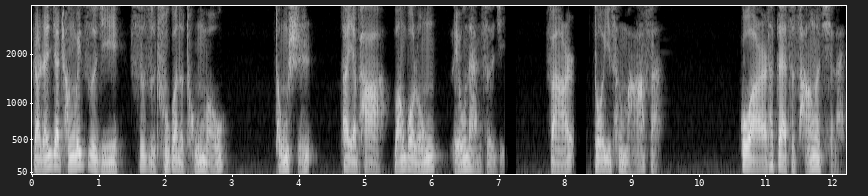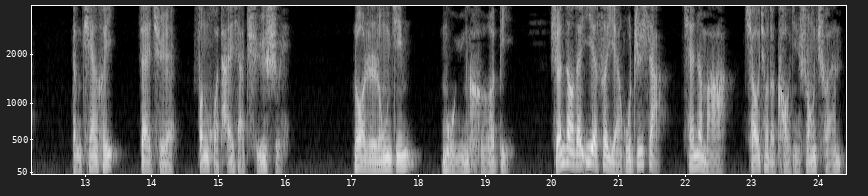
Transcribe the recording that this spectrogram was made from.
让人家成为自己私自出关的同谋。同时，他也怕王伯龙留难自己，反而多一层麻烦。故而他再次藏了起来，等天黑再去烽火台下取水。落日融金，暮云合璧。玄奘在夜色掩护之下，牵着马悄悄地靠近双泉。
